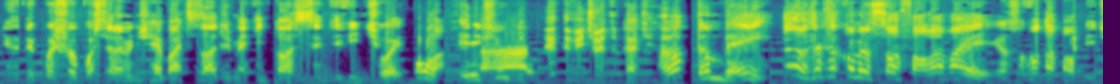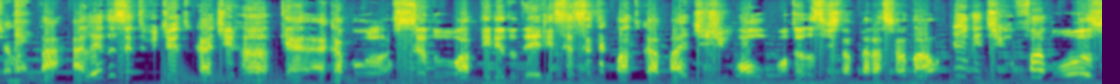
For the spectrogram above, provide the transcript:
que depois foi posteriormente rebatizado de Macintosh 128? Vamos lá, ele tinha um Ah, 128K de RAM? também. Não, já que você começou a falar, vai aí. Eu só vou dar palpite agora. Tá. Além do 128K de RAM, que é- acabou sendo o apelido dele, 64KB de ROM, contando o sistema operacional, ele tinha o famoso,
